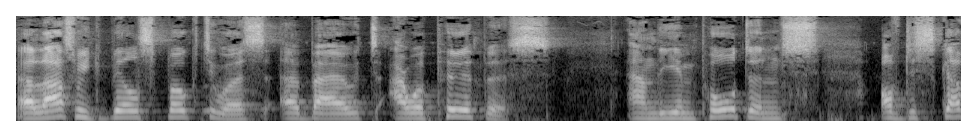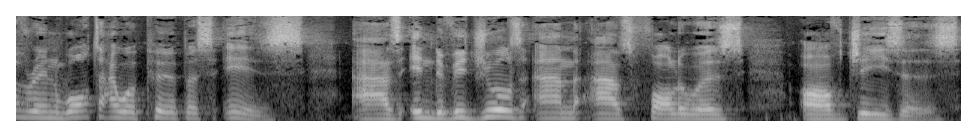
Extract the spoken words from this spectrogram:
Uh, last week, Bill spoke to us about our purpose and the importance of discovering what our purpose is as individuals and as followers of Jesus.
